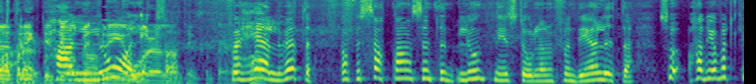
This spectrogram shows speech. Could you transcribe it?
varit det här. riktigt Hallå, jobbig i tre år eller liksom. någonting sånt där. För helvete, varför satte han sig inte lugnt ner i stolen och funderade lite? Så hade jag varit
